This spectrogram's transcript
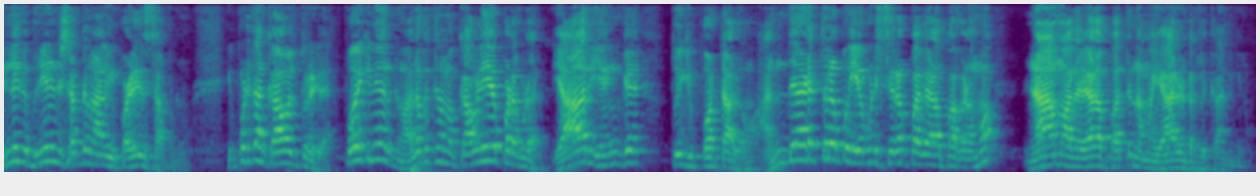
இன்னைக்கு பிரியாணி சாப்பிட்டு நாளைக்கு பழையது சாப்பிடணும். இப்படி தான் காவல்துறையில் போய்க்கினே இருக்கும் அதை பற்றி நம்ம கவலையே படக்கூடாது. யார் எங்கே தூக்கி போட்டாலும் அந்த இடத்துல போய் எப்படி சிறப்பாக வேலை பார்க்கணுமோ நாம் அதை வேலை பார்த்து நம்ம யாருன்றது காமிக்கணும்.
